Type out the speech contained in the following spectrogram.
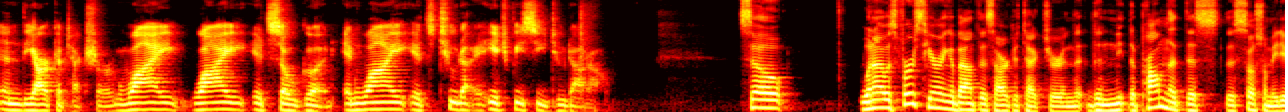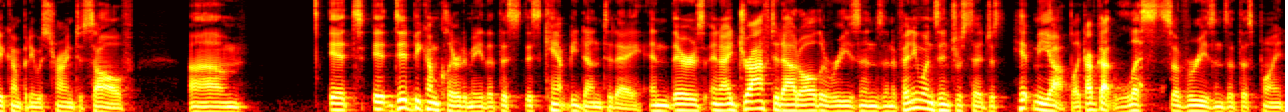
and the architecture and why why it's so good and why it's two HPC 2.0. So when I was first hearing about this architecture and the the, the problem that this this social media company was trying to solve, um, it it did become clear to me that this this can't be done today. And there's and I drafted out all the reasons. And if anyone's interested, just hit me up. Like I've got lists of reasons at this point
